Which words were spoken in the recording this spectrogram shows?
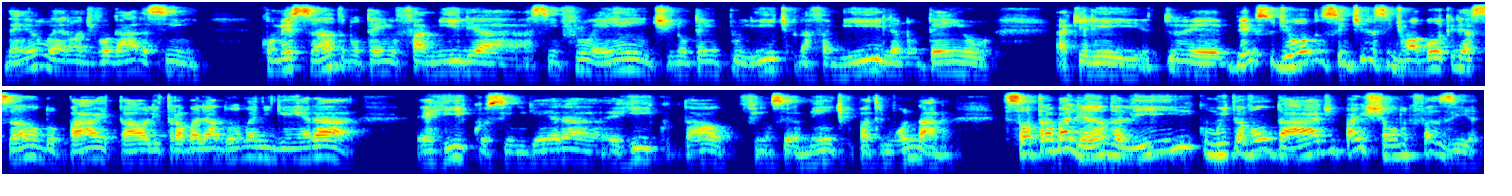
né? Eu era um advogado assim, começando, não tenho família assim influente, não tenho político na família, não tenho aquele é, berço de ouro no sentido assim de uma boa criação do pai e tal, ali trabalhador, mas ninguém era é rico assim, ninguém era é rico tal, financeiramente, com patrimônio nada. Só trabalhando ali com muita vontade e paixão no que fazia.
